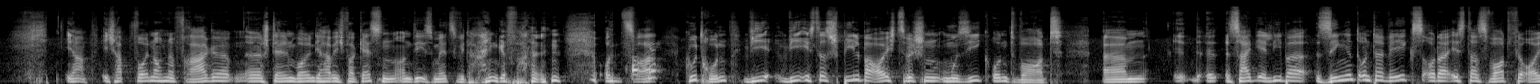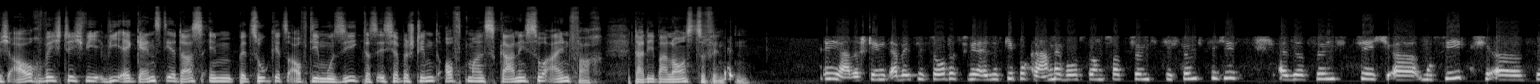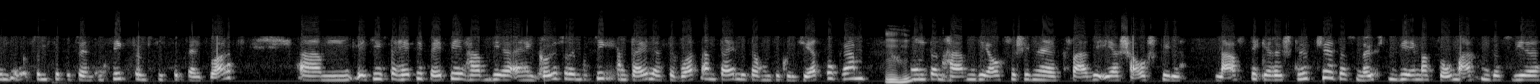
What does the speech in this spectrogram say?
Ja, ich habe vorhin noch eine Frage äh, stellen wollen, die habe ich vergessen und die ist mir jetzt wieder eingefallen. Und zwar, Okay. Gudrun, wie, wie ist das Spiel bei euch zwischen Musik und Wort? Ähm, äh, äh, seid ihr lieber singend unterwegs oder ist das Wort für euch auch wichtig? Wie, wie ergänzt ihr das in Bezug jetzt auf die Musik? Das ist ja bestimmt oftmals gar nicht so einfach, da die Balance zu finden. Ja, das stimmt. Aber es ist so, dass wir, also es gibt Programme, wo es bei uns fast 50-50 ist. Also 50 äh, Musik, äh, 50 Prozent Musik, 50 Prozent Wort. Ähm, es ist bei Happy Baby haben wir einen größeren Musikanteil als der Wortanteil, ist auch unser Konzertprogramm. Und dann haben wir auch verschiedene quasi eher schauspiellastigere Stücke. Das möchten wir immer so machen, dass wir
